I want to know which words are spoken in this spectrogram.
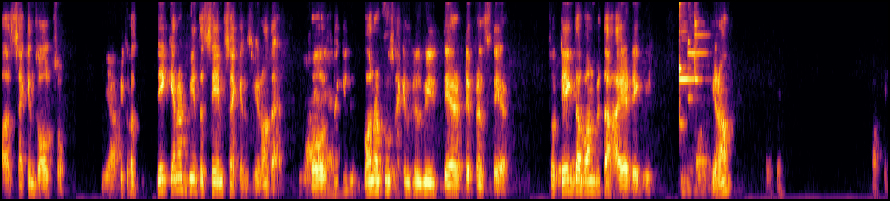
uh, seconds also Yeah. because they cannot be the same seconds, you know that. Yeah, So yeah, yeah. second, one or two seconds will be their difference there. So take the one with the higher degree, you know. Okay. Okay.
